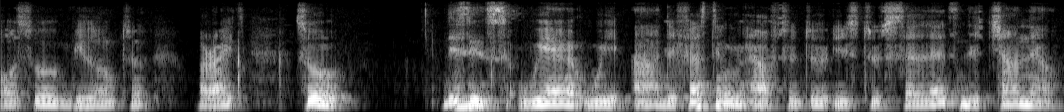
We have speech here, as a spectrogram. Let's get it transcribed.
also belong to. All right? So this is where we are. The first thing we have to do is to select the channel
